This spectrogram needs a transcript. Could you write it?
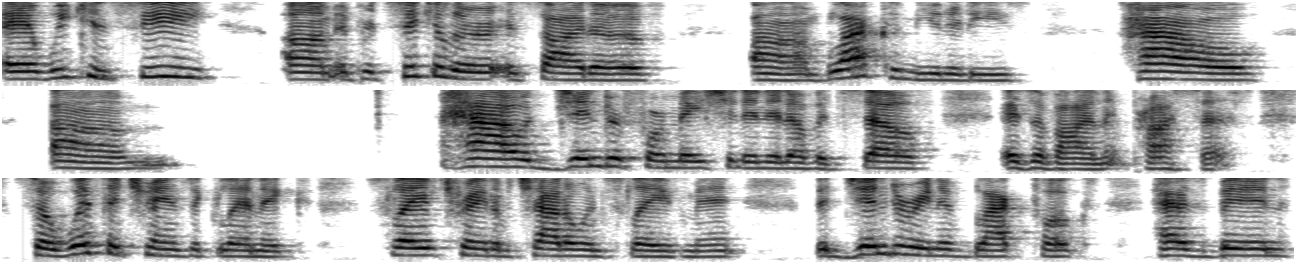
And we can see um, in particular inside of um, Black communities, how um, how gender formation in and of itself is a violent process. So with the transatlantic slave trade of chattel enslavement, the gendering of Black folks has been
